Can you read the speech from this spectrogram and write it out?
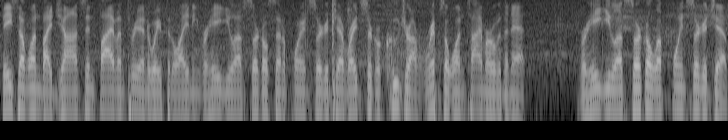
Face off one by Johnson. Five on three underway for the Lightning. Verhaeghe left circle, center point, Sergachev right circle. Kucherov rips a one timer over the net. Verhaeghe left circle, left point Sergachev.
